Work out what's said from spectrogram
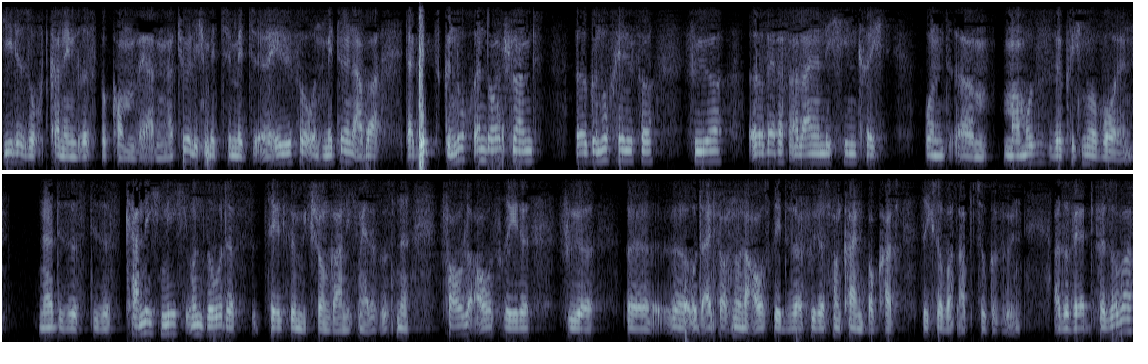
jede Sucht kann in den Griff bekommen werden. Natürlich mit, mit äh, Hilfe und Mitteln, aber da gibt es genug in Deutschland, äh, genug Hilfe für, äh, wer das alleine nicht hinkriegt. Und ähm, man muss es wirklich nur wollen. Ne, dieses, dieses kann ich nicht und so, das zählt für mich schon gar nicht mehr. Das ist eine faule Ausrede für äh, äh und einfach nur eine Ausrede dafür, dass man keinen Bock hat, sich sowas abzugewöhnen. Also wer für sowas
